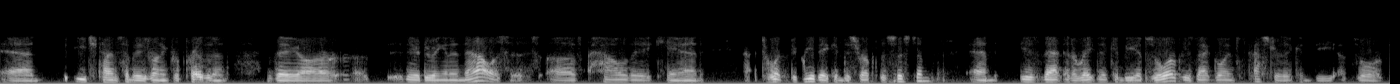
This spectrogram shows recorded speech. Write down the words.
And each time somebody's running for president, they are they're doing an analysis of how they can to what degree they can disrupt the system, and is that at a rate that can be absorbed? Is that going faster that can be absorbed?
